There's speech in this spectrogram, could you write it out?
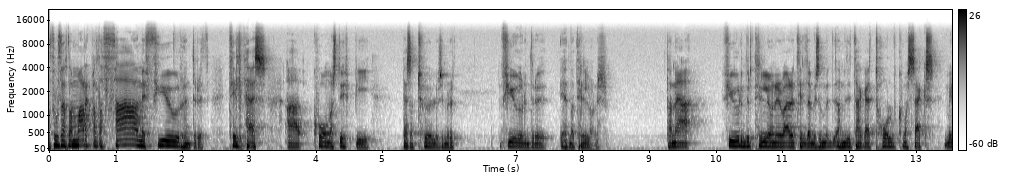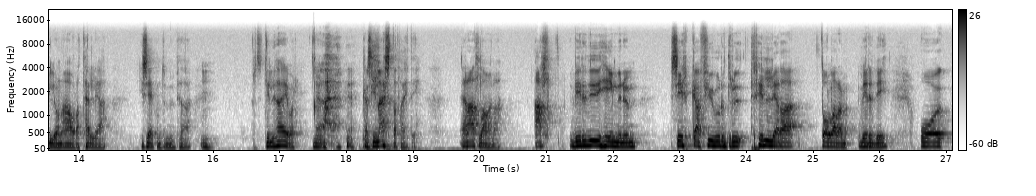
og þú þarft að markvalda það með 400 til þess að komast upp í þessa tölu sem eru 400 hérna, triljónir þannig að 400 triljónir væri til dæmis það myndi taka 12,6 miljón ára að telja í sekundum um það mm. Ertu til í það Ívar? já, kannski í næsta þætti en allavega allt virðið í heiminum cirka 400 trilljara dólara virði og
